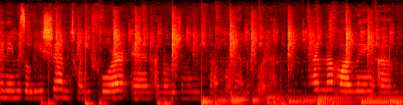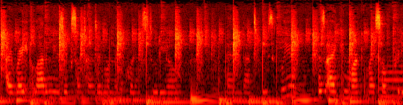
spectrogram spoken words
My name is Alicia, I'm 24, and I'm originally from Orlando, Florida. I'm not modeling, um, I write a lot of music, sometimes I go in the recording studio, and that's basically it. Because I can market myself pretty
